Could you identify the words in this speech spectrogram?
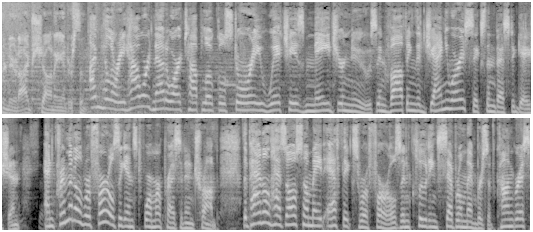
afternoon. I'm Sean Anderson. I'm Hillary Howard. Now to our top local story, which is major news involving the January 6th investigation and criminal referrals against former President Trump. The panel has also made ethics referrals, including several members of Congress.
